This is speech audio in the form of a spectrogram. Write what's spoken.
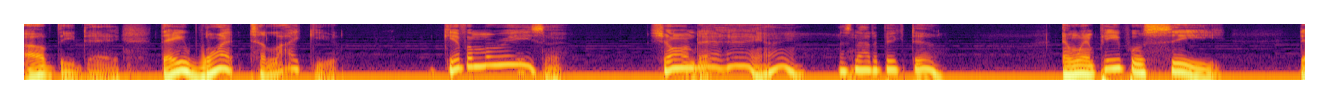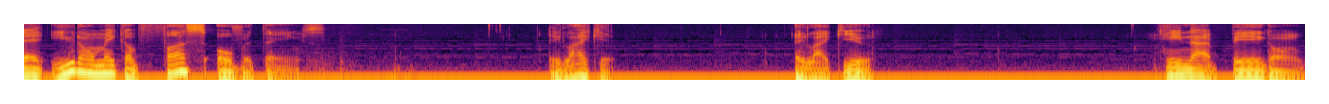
of the day, they want to like you. Give them a reason. Show them that, hey, hey, it's not a big deal. And when people see that you don't make a fuss over things, they like it. They like you. He not big on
